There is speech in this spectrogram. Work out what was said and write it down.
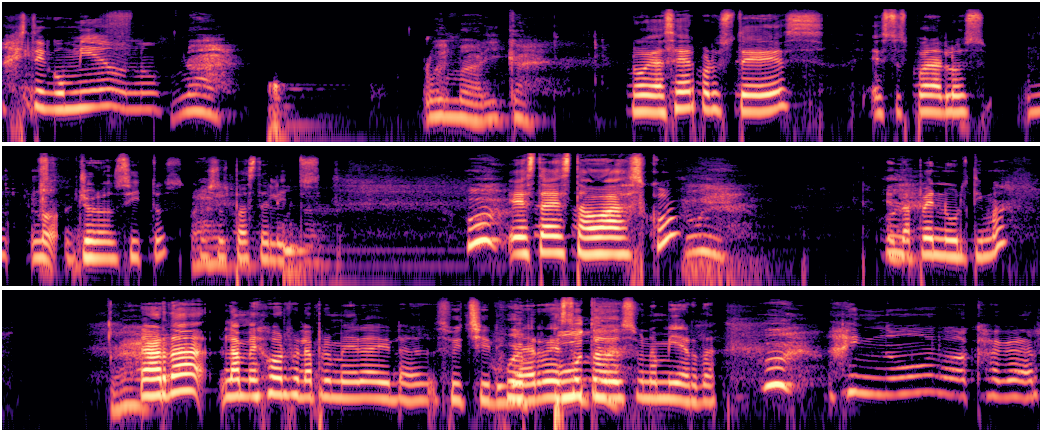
Ay, tengo miedo, no. Ah. Uy, marica. Lo voy a hacer por ustedes. Esto es para los, no, lloroncitos, nuestros pastelitos. Esta es Tabasco, Uy. es la penúltima. Ah. La verdad, la mejor fue la primera y la sweet chili. Ya el resto todo es una mierda. Ay, no, me va a cagar.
